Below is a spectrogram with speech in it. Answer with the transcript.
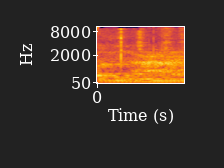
رب العالمين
